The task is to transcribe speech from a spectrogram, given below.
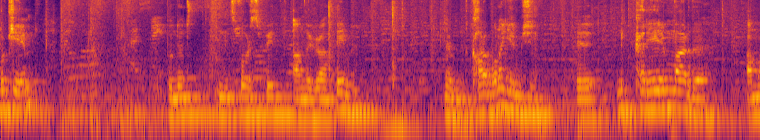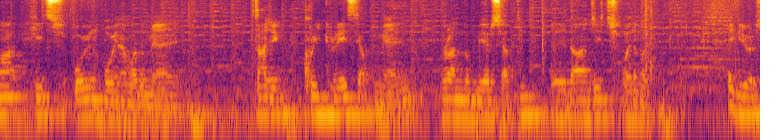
Bu kim? Bu Need, for Speed Underground değil mi? Ya, Karbona girmişim. Ee, bir kariyerim vardı ama hiç oyun oynamadım yani. Sadece quick race yaptım yani. Random bir yarış yaptım. Ee, daha önce hiç oynamadım. Ve giriyoruz.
